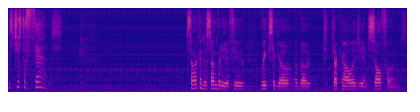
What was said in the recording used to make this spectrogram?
It's just a fence was talking to somebody a few weeks ago about t- technology and cell phones.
